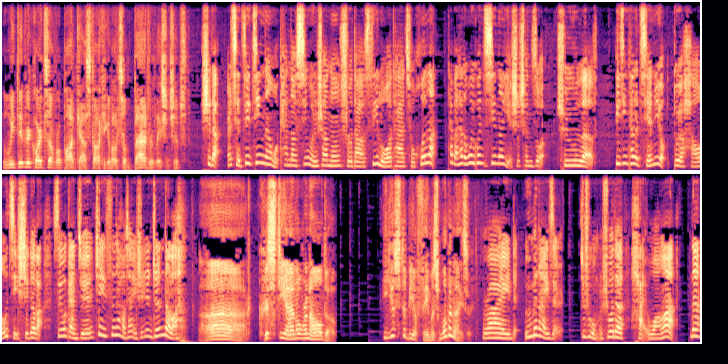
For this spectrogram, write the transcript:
We did record several podcasts talking about some bad relationships. 是的，而且最近呢，我看到新闻上呢，说到 C 罗他求婚了，他把他的未婚妻呢也是称作 true love。毕竟他的前女友都有好几十个吧，所以我感觉这一次他好像也是认真的了。Ah, Cristiano Ronaldo. He used to be a famous womanizer. Right, womanizer 就是我们说的海王啊。那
